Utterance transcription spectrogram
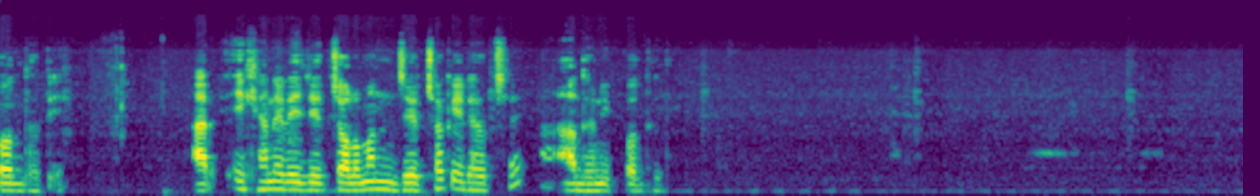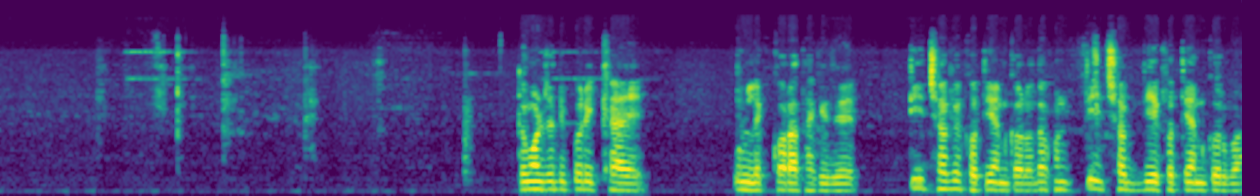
পদ্ধতি। আর এখানের এই যে চলমান জের ছক এটা হচ্ছে আধুনিক পদ্ধতি। তোমার যদি পরীক্ষায় উল্লেখ করা থাকে যে টি ছকে খতিয়ান করো, তখন টি ছক দিয়ে খতিয়ান করবা।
